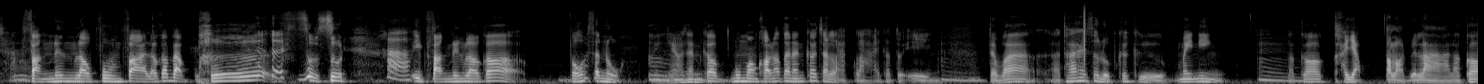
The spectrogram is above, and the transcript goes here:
ใช่ฝั่งหนึ่งเราฟูมฟายแล้วก็แบบเพ้อสุดค่ะๆอีกฝั่งหนึ่งเราก็โอ้สนุกอย่างเงี้ยอืมเพราะฉะนั้นก็มุมมองความรักตอนนั้นก็จะหลากหลายกับตัวเองอืมแต่ว่าเอ่อถ้าให้สรุปก็คือไม่นิ่งอืมแล้วก็ขยับตลอดเวลาแล้วก็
